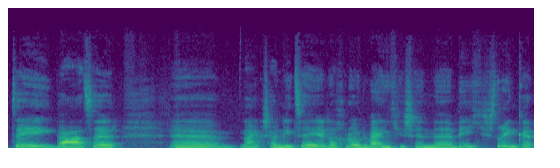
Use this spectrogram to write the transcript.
thee, water. nou, ik zou niet de hele dag rode wijntjes en biertjes drinken.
